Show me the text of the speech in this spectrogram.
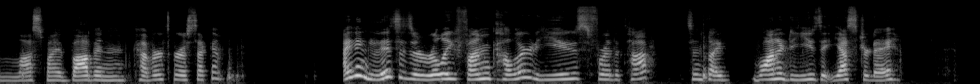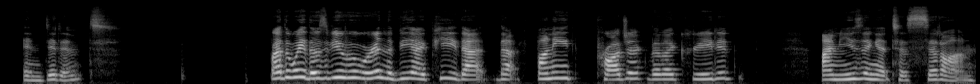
Lost my bobbin cover for a second. I think this is a really fun color to use for the top since I wanted to use it yesterday and didn't. By the way, those of you who were in the VIP, that, that funny project that I created, I'm using it to sit on.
